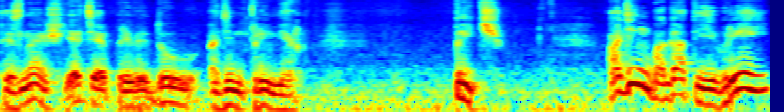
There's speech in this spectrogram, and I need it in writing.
Ты знаешь, я тебе приведу один пример. Притчу. Один богатый еврей,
